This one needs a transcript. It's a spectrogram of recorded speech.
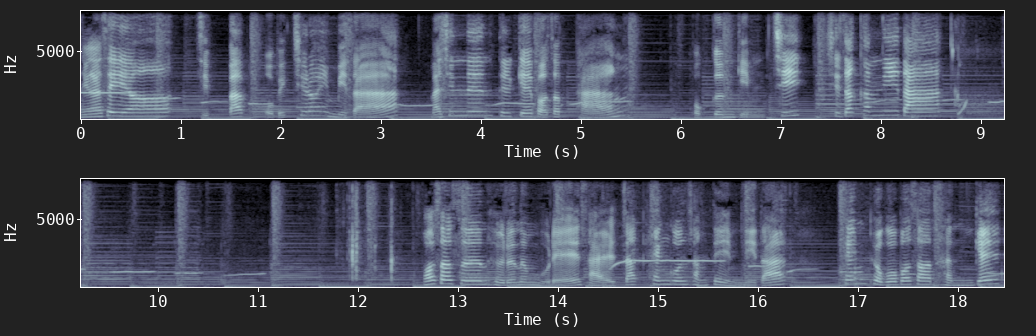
안녕하세요. 집밥 507호입니다. 맛있는 들깨 버섯탕, 볶은 김치 시작합니다. 버섯은 흐르는 물에 살짝 헹군 상태입니다. 생표고버섯 1개,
